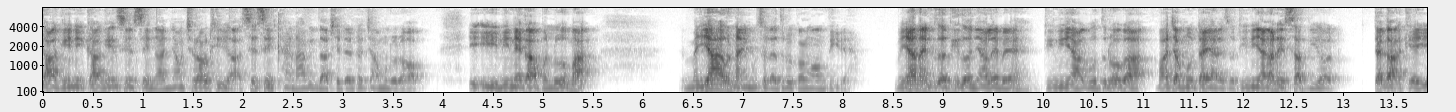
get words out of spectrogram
ကာကင်းတွေကာကင်းအဆင့်ဆင့်ကညောင်ခြေထောက်ထိကအဆင့်ဆင့်ခံထားပြီးသားဖြစ်တဲ့အတွက်ကြောင့်မလို့တော့အေးအေးအနေနဲ့ကဘလို့မှမရနိုင်ဘူးဆိုလည်းသူတို့ကောင်းကောင်းသိတယ်မရနိုင်ဘူးဆိုတော့သိတော့ညာလည်းပဲဒီနေရာကိုသူတို့ကဘာကြောင့်မလို့တိုက်ရလဲဆိုတော့ဒီနေရာကနေဆက်ပြီးတော့တက်ကအကယ်၍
